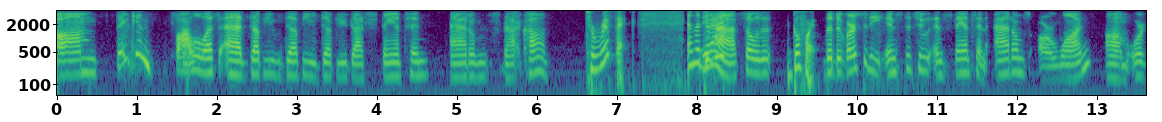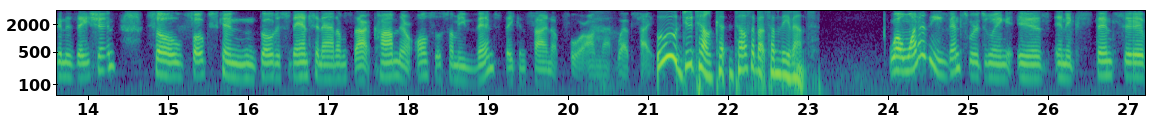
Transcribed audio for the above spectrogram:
um, they can follow us at www.stantonadams.com. Terrific. And the diverse, Yeah, so the, go for it. the Diversity Institute and Stanton Adams are one um, organization. So folks can go to stantonadams.com. There are also some events they can sign up for on that website. Ooh, do tell tell us about some of the events. Well, one of the events we're doing is an extensive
